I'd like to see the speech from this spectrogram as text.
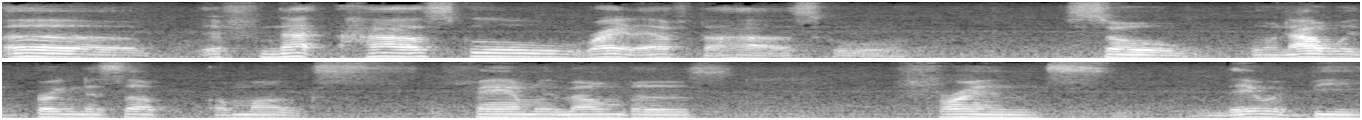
uh, if not high school, right after high school. So when I would bring this up amongst family members, friends, they would be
